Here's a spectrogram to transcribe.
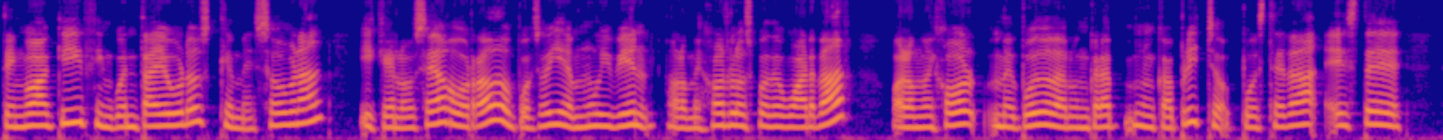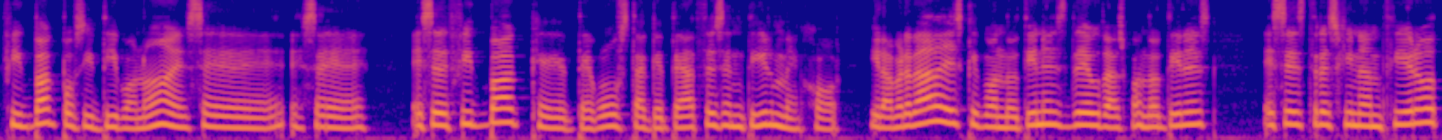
tengo aquí 50 euros que me sobran y que los he ahorrado. Pues oye, muy bien, a lo mejor los puedo guardar o a lo mejor me puedo dar un, capricho. Pues te da este feedback positivo, ¿no? Ese, ese, ese feedback que te gusta, que te hace sentir mejor. Y la verdad es que cuando tienes deudas, cuando tienes ese estrés financiero,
